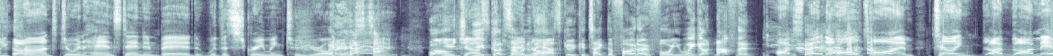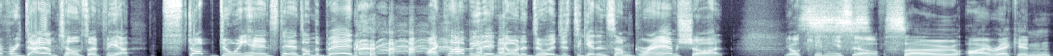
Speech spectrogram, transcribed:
you can't do a handstand in bed with a screaming two year old next to you. Well, you just you've got someone in the house who could take the photo for you. We got nothing. I've spent the whole time telling I'm I'm every day I'm telling Sophia stop doing handstands on the bed. I can't be then going to do it just to get in some gram shot. You're kidding yourself. So I reckon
